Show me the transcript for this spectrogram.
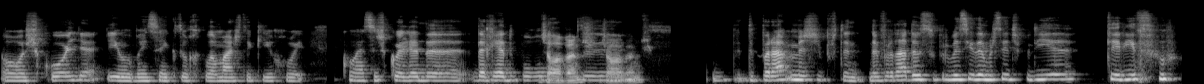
ou a escolha. E eu bem sei que tu reclamaste aqui, Rui, com essa escolha da, da Red Bull. Já lá vamos, de, já lá vamos. De, de parar, mas portanto, na verdade, a supremacia da Mercedes podia ter ido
